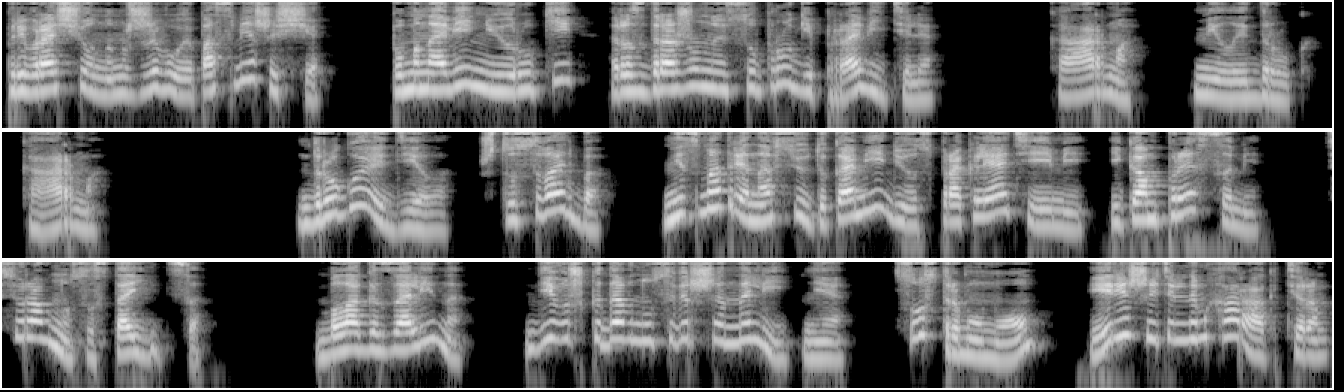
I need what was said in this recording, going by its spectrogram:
превращенным в живое посмешище по мановению руки раздраженной супруги правителя. Карма, милый друг, карма. Другое дело, что свадьба, несмотря на всю эту комедию с проклятиями и компрессами, все равно состоится. Благо Залина Девушка давно совершеннолетняя, с острым умом и решительным характером,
